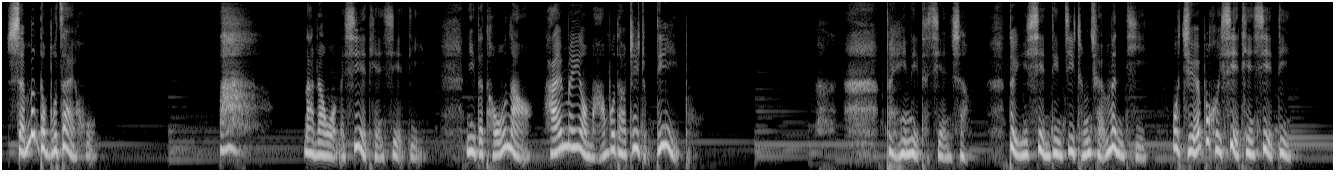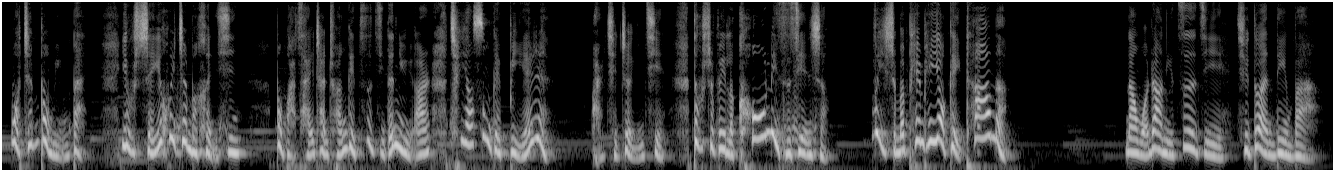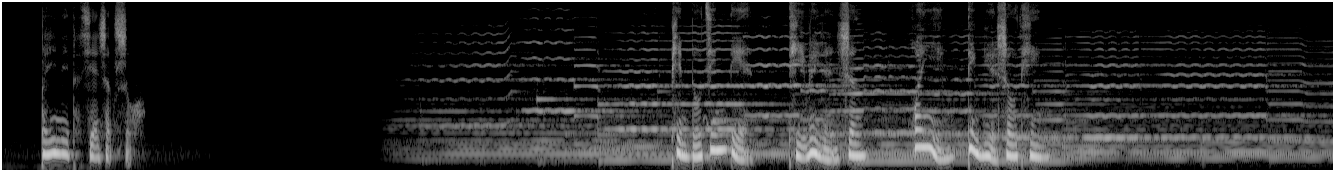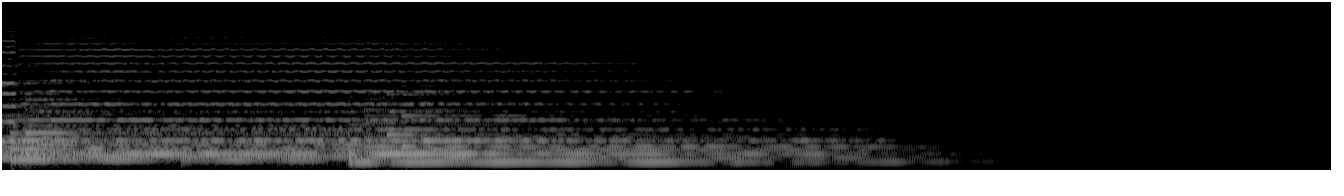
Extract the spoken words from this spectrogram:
什么都不在乎。啊，那让我们谢天谢地，你的头脑还没有麻木到这种地步。贝内特先生，对于限定继承权问题，我绝不会谢天谢地。我真不明白，有谁会这么狠心，不把财产传给自己的女儿，却要送给别人？而且这一切都是为了寇利斯先生，为什么偏偏要给他呢？那我让你自己去断定吧，贝内特先生说。品读经典，体味人生，欢迎订阅收听。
